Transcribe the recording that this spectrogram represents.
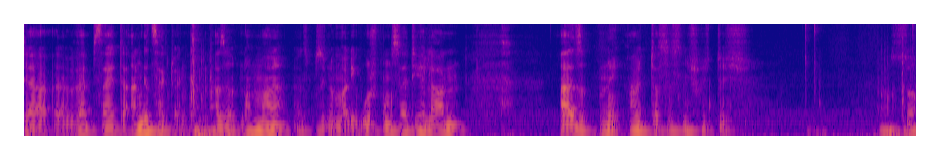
der äh, Webseite angezeigt werden kann. Also nochmal, jetzt muss ich nochmal die Ursprungsseite hier laden. Also, nee, halt, das ist nicht richtig. So,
